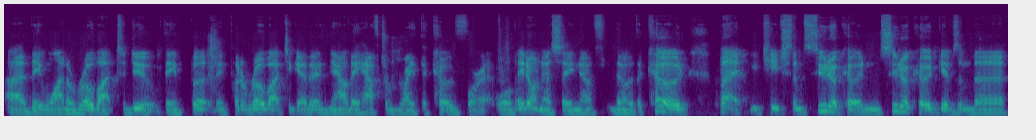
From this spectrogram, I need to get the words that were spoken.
uh, they want a robot to do. They put they put a robot together. Now they have to write the code for it. Well, they don't necessarily know know the code, but you teach them pseudocode, and pseudocode gives them the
